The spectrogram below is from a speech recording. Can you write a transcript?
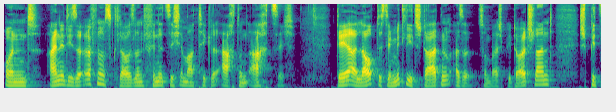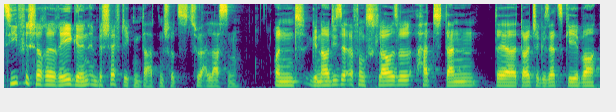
Und eine dieser Öffnungsklauseln findet sich im Artikel 88. Der erlaubt es den Mitgliedstaaten, also zum Beispiel Deutschland, spezifischere Regeln im Beschäftigtendatenschutz zu erlassen. Und genau diese Öffnungsklausel hat dann der deutsche Gesetzgeber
